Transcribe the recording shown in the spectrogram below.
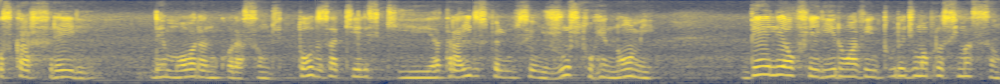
Oscar Freire demora no coração de todos aqueles que, atraídos pelo seu justo renome, dele auferiram a aventura de uma aproximação.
